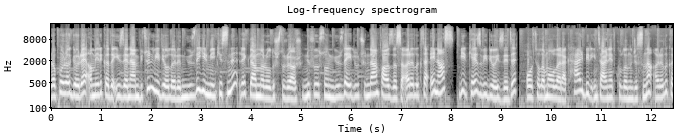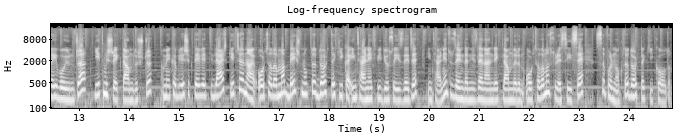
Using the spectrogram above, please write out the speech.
Rapora göre Amerika'da izlenen bütün videoların %22'sini reklamlar oluşturuyor. Nüfusun %53'ünden fazlası Aralık'ta en az bir kez video izledi. Ortalama olarak her bir internet kullanıcısına Aralık ayı boyunca 70 reklam düştü. Amerika Birleşik Devletliler geçen ay ortalama 5.4 dakika internet videosu izledi. İnternet üzerinden izlenen reklamların ortalama süresi ise 0.4 dakika oldu.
